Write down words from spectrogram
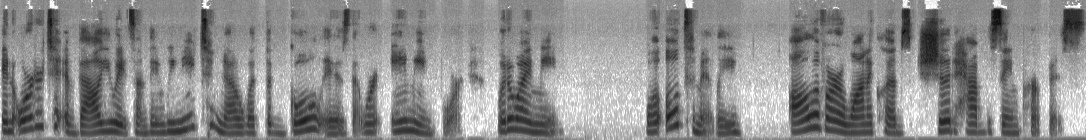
In order to evaluate something, we need to know what the goal is that we're aiming for. What do I mean? Well, ultimately, all of our Awana clubs should have the same purpose.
